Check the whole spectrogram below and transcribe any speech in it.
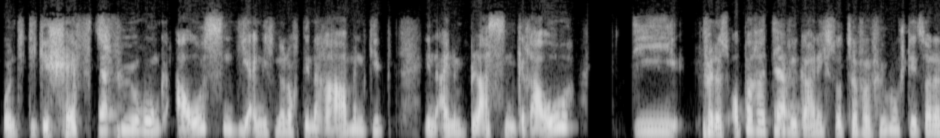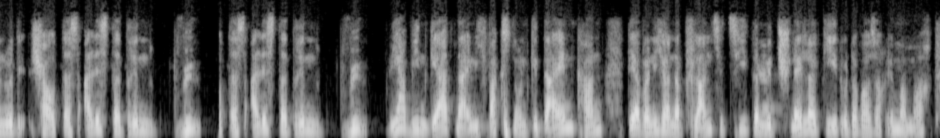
und die Geschäftsführung ja. außen, die eigentlich nur noch den Rahmen gibt, in einem blassen Grau, die für das Operative ja. gar nicht so zur Verfügung steht, sondern nur schaut, dass alles da drin, dass alles da drin, ja, wie ein Gärtner eigentlich wachsen und gedeihen kann, der aber nicht an der Pflanze zieht, damit ja. schneller geht oder was auch immer macht.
